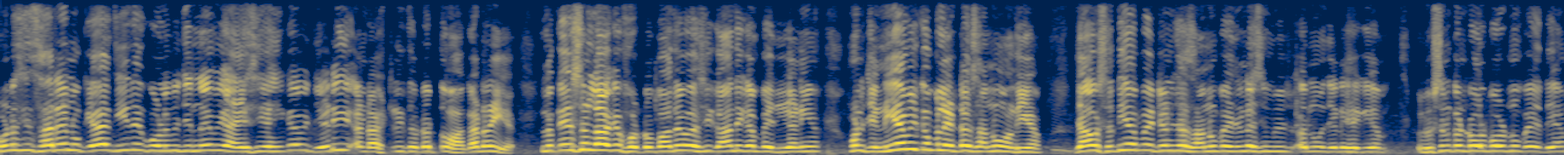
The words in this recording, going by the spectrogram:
ਹੁਣ ਅਸੀਂ ਸਾਰਿਆਂ ਨੂੰ ਕਿਹਾ ਜਿਹਦੇ ਕੋਲ ਵੀ ਜਿੰਨੇ ਵੀ ਆਏ ਸੀ ਅਸੀਂ ਕਿਹਾ ਵੀ ਜਿਹੜੀ ਇੰਡਸਟਰੀ ਤੁਹਾਡਾ ਧੂਆਂ ਕੱਢ ਰਹੀ ਹੈ ਲੋਕੇਸ਼ਨ ਲਾ ਕੇ ਫੋਟੋ ਪਾ ਦਿਓ ਅਸੀਂ ਗਾਂ ਦੀ ਗਾਂ ਭੇਜੀ ਜਾਣੀਆਂ ਹੁਣ ਜਿੰਨੀਆਂ ਵੀ ਕੰਪਲੇਂਟਾਂ ਸਾਨੂੰ ਆਉਂਦੀਆਂ ਜਾਂ ਉਹ ਸਿੱਧੀਆਂ ਭੇਜਣ ਜਾਂ ਸਾਨੂੰ ਭੇਜਣ ਅਸੀਂ ਉਹਨੂੰ ਜਿਹੜੇ ਹੈਗੇ ਆ ਪੋਲੂਸ਼ਨ ਕੰਟਰੋਲ ਬੋਰਡ ਨੂੰ ਭੇਜਦੇ ਆ।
